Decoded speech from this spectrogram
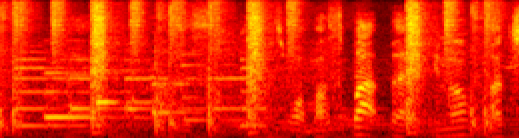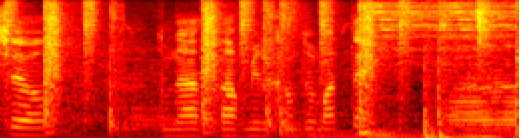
I just, I just want my spot back, you know? I chill, and now it's time for me to come do my thing.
